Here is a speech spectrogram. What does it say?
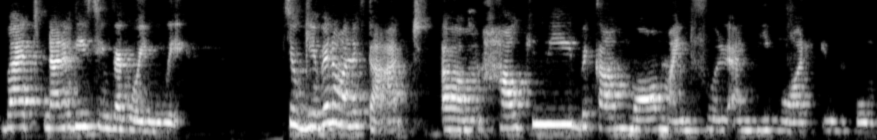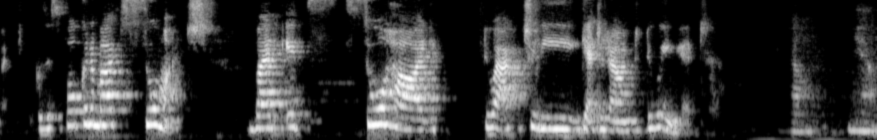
But none of these things are going away. So, given all of that, um, how can we become more mindful and be more in the moment? Because it's spoken about so much, but it's so hard to actually get around to doing it. Yeah, yeah.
